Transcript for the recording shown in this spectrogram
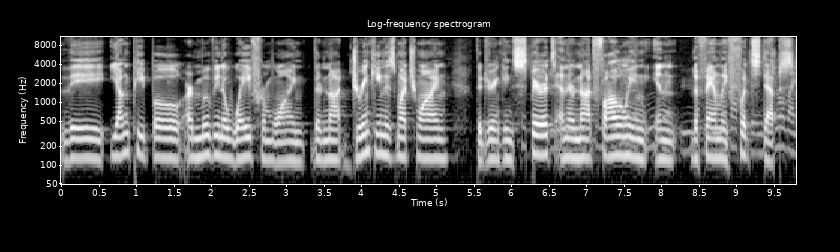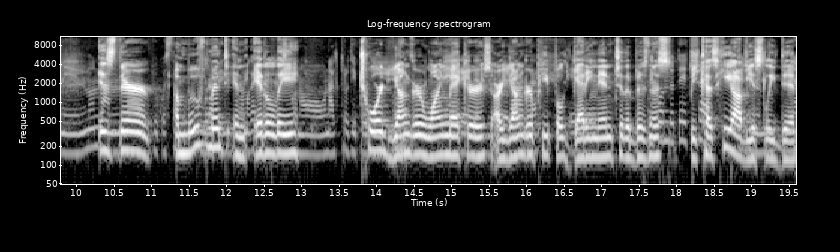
the young people are moving away from wine. They're not drinking as much wine. they're drinking spirits, and they're not following in the family footsteps. Is there a movement in Italy toward younger winemakers? Are younger people getting into the business? Because he obviously did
